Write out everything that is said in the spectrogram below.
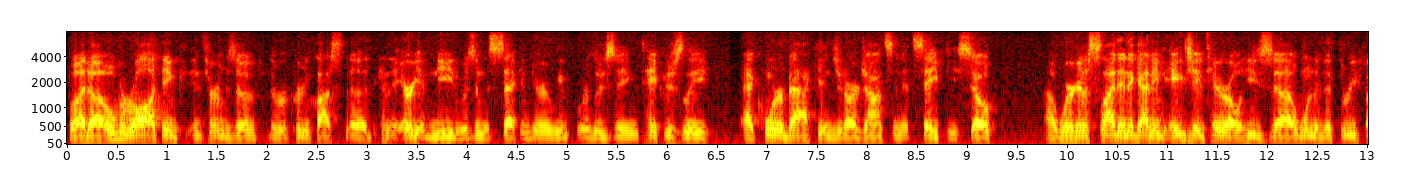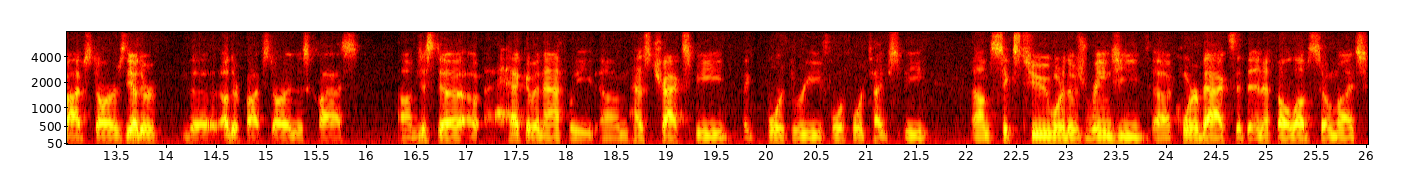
But uh, overall, I think in terms of the recruiting class, the, the, kind of area of need was in the secondary. We were losing Tankersley at cornerback and Jadar Johnson at safety. So uh, we're going to slide in a guy named AJ Terrell. He's uh, one of the three five stars. The other the other five star in this class. Um, just a, a, heck of an athlete. Um, has track speed, like four three, four four type speed um, 6'2", one of those rangy uh, cornerbacks that the NFL loves so much.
